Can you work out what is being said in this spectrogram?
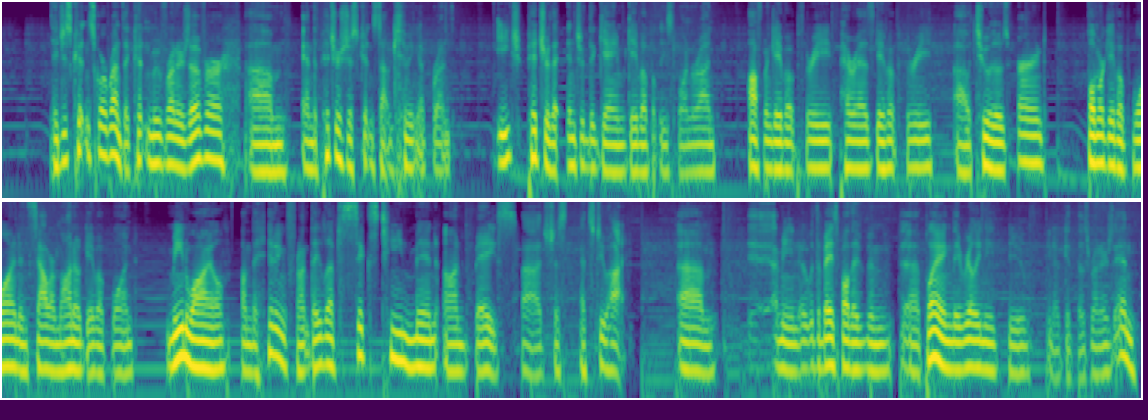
they just couldn't score runs. They couldn't move runners over, um, and the pitchers just couldn't stop giving up runs. Each pitcher that entered the game gave up at least one run. Hoffman gave up three. Perez gave up three. Uh, two of those earned. Fulmer gave up one, and Sal Romano gave up one. Meanwhile, on the hitting front, they left 16 men on base. Uh, it's just that's too high. Um, I mean, with the baseball they've been uh, playing, they really need to you know get those runners in.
